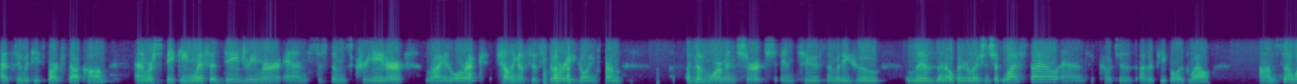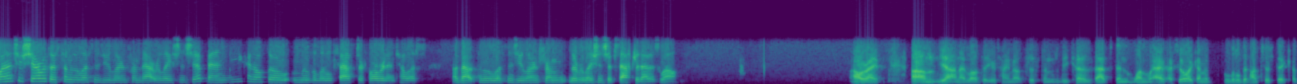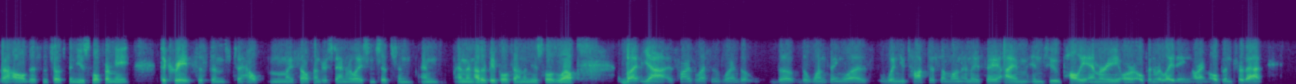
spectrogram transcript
at sumatisparks.com and we're speaking with daydreamer and systems creator Ryan Orrock, telling us his story going from the Mormon church into somebody who lives an open relationship lifestyle and coaches other people as well. Um, so, why don't you share with us some of the lessons you learned from that relationship? And you can also move a little faster forward and tell us about some of the lessons you learned from the relationships after that as well. All right. Um, yeah, and I love that you're talking about systems because that's been one way. I, I feel like I'm a, a little bit autistic about all this, and so it's been useful for me to create systems to help myself understand relationships, and and and then other people have found them useful as well. But yeah, as far as lessons learned, the the the one thing was when you talk to someone and they say I'm into polyamory or open relating or I'm open for that,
